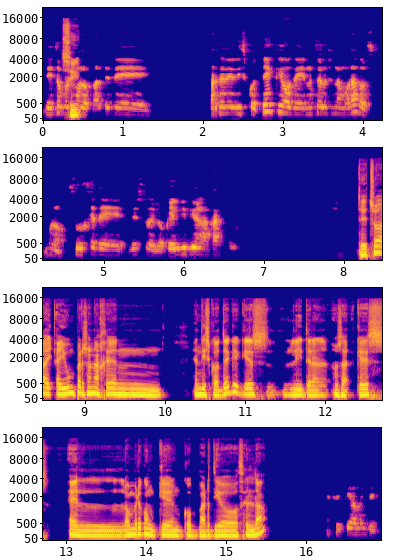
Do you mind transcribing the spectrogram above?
De hecho, por Sí. ejemplo, parte de, parte de discoteque o de Noche de los Enamorados, bueno, surge de, de eso, de lo que él vivió en la cárcel. De hecho, hay, hay un personaje en, en discoteque que es literal, o sea, que es el hombre con quien compartió Zelda. Efectivamente.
